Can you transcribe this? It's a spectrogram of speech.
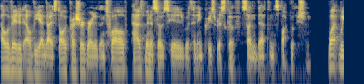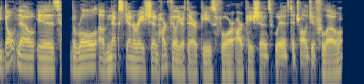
elevated LV and diastolic pressure greater than 12 has been associated with an increased risk of sudden death in this population. What we don't know is the role of next generation heart failure therapies for our patients with tetralogy of Fallot.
